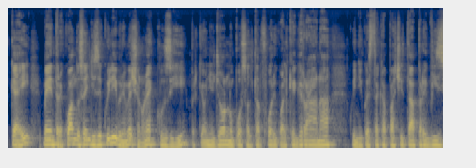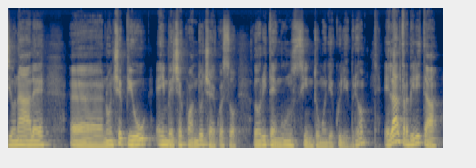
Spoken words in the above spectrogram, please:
ok? Mentre quando sei in disequilibrio invece non è così, perché ogni giorno può saltare fuori qualche grana, quindi questa capacità previsionale eh, non c'è più e invece quando c'è questo lo ritengo un sintomo di equilibrio. E l'altra abilità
